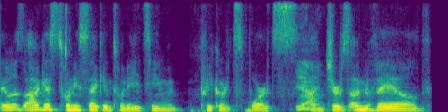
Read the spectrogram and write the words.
It was August 22nd, 2018, when Precourt Sports Yeah. Ventures unveiled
